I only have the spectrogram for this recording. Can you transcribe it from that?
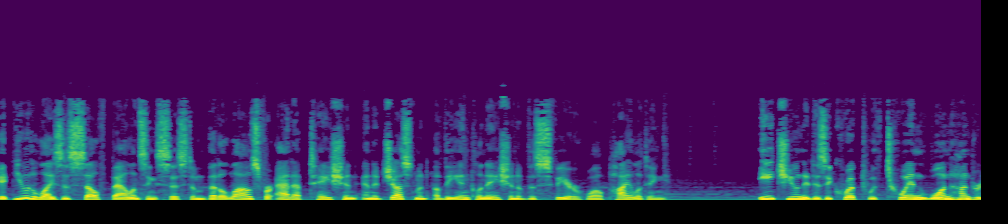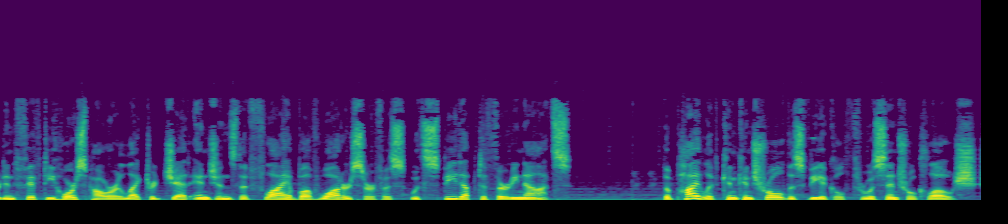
It utilizes self-balancing system that allows for adaptation and adjustment of the inclination of the sphere while piloting. Each unit is equipped with twin 150 horsepower electric jet engines that fly above water surface with speed up to 30 knots. The pilot can control this vehicle through a central cloche.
